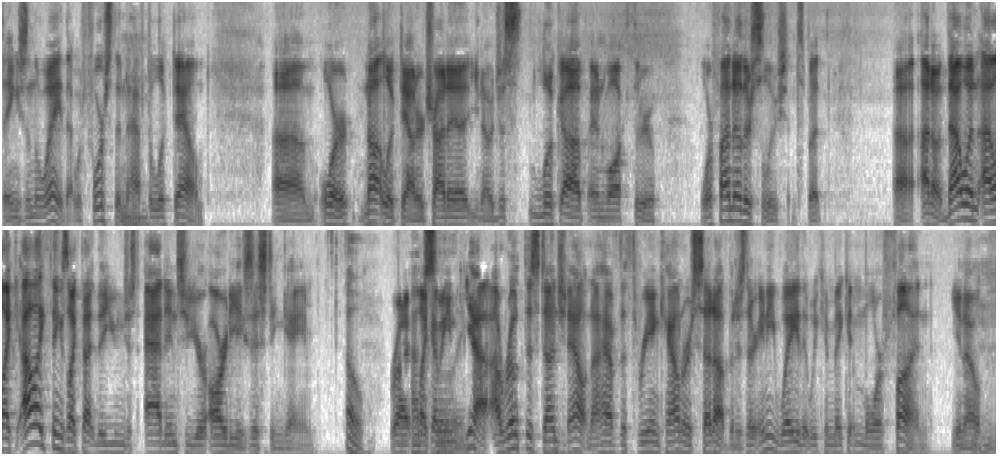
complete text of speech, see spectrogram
things in the way that would force them mm-hmm. to have mm-hmm. to look down um, or not look down or try to you know just look up and walk through or find other solutions but uh, i don't know that one i like i like things like that that you can just add into your already existing game oh right absolutely. like i mean yeah i wrote this dungeon out and i have the three encounters set up but is there any way that we can make it more fun you know mm-hmm.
